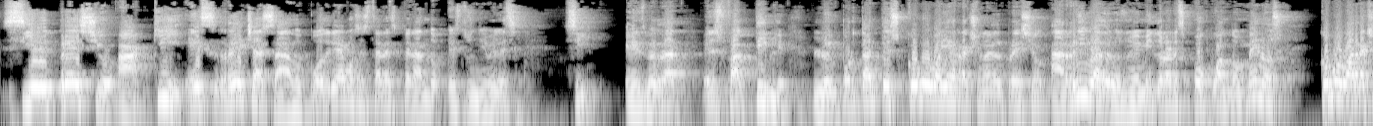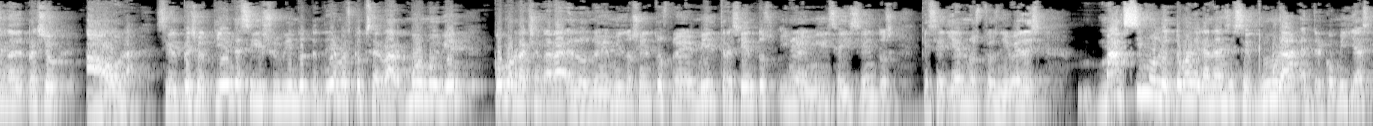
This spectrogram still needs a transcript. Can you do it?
si el precio aquí es rechazado, podríamos estar esperando estos niveles. Sí, es verdad, es factible. Lo importante es cómo vaya a reaccionar el precio arriba de los 9.000 dólares o cuando menos ¿Cómo va a reaccionar el precio ahora? Si el precio tiende a seguir subiendo, tendríamos que observar muy muy bien cómo reaccionará en los 9200, 9300 y 9600, que serían nuestros niveles máximos de toma de ganancia segura, entre comillas,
